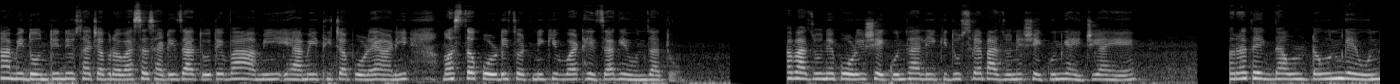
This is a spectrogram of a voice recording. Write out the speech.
आम्ही दोन तीन दिवसाच्या प्रवासासाठी जातो तेव्हा आम्ही ह्या मेथीच्या पोळ्या आणि मस्त कोरडी चटणी किंवा ठेचा घेऊन जातो. एका बाजूने पोळी शेकून झाली की दुसऱ्या बाजूने शेकून घ्यायची आहे. परत एकदा उलटवून घेऊन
